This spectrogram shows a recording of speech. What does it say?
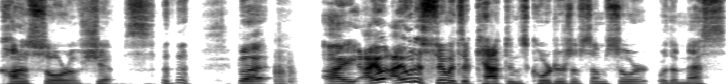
connoisseur of ships. but I, I I would assume it's a captain's quarters of some sort or the mess.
